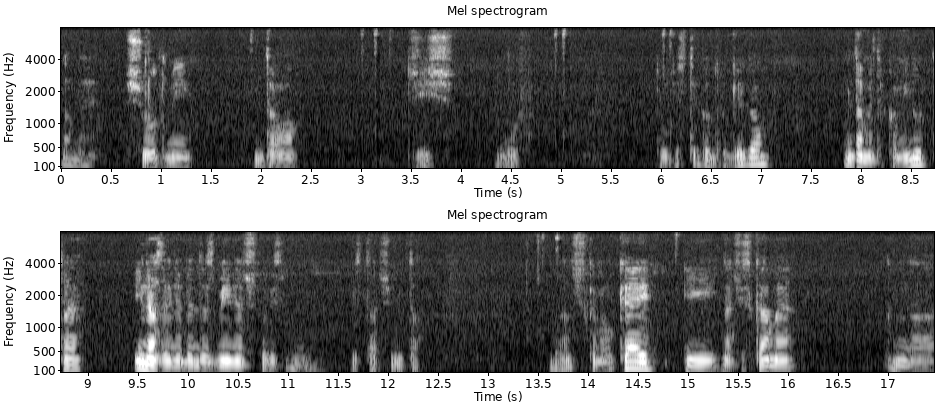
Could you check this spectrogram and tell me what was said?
damy 7 do dziś 22. Damy tylko minutę i nazwę nie będę zmieniać, to wystarczy mi to. Naciskamy OK i naciskamy na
